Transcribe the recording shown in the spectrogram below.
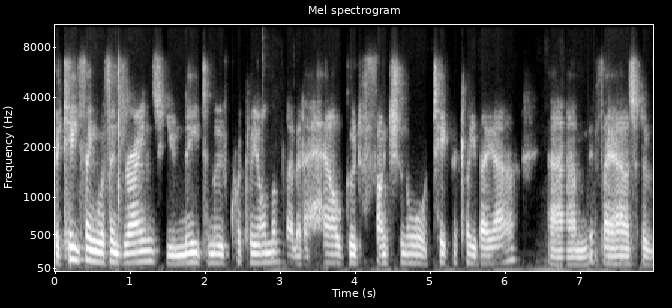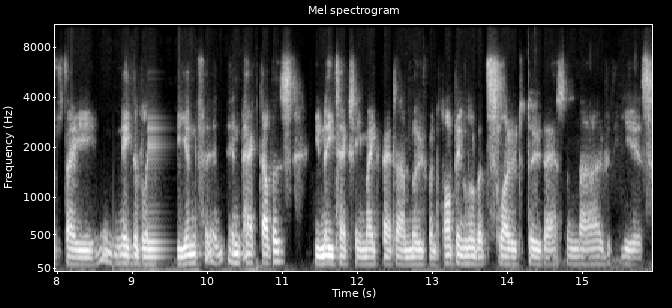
the key thing within drains, you need to move quickly on them, no matter how good functional or technically they are. Um, if they are sort of they negatively inf- impact others, you need to actually make that uh, movement. I've been a little bit slow to do that and, uh, over the years.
